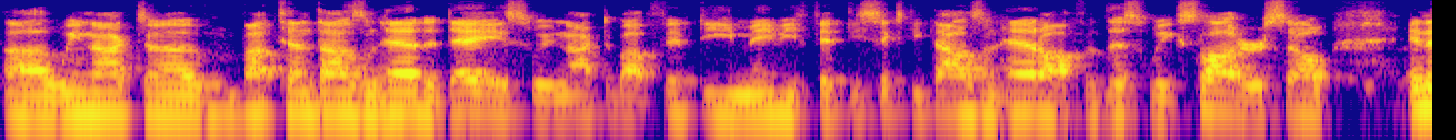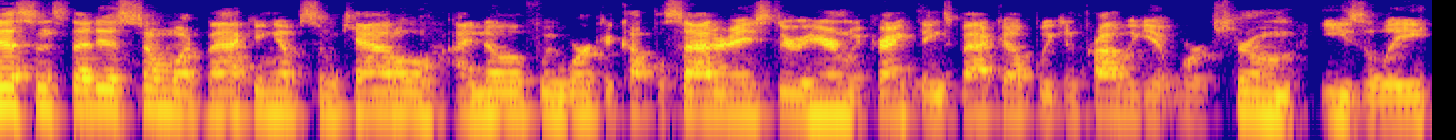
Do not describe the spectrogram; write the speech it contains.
Uh, we knocked uh, about 10,000 head a day, so we knocked about 50, maybe 50, 60,000 head off of this week's slaughter. So in essence, that is somewhat backing up some cattle. I know if we work a couple Saturdays through here and we crank things back up, we can probably get work through them easily.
